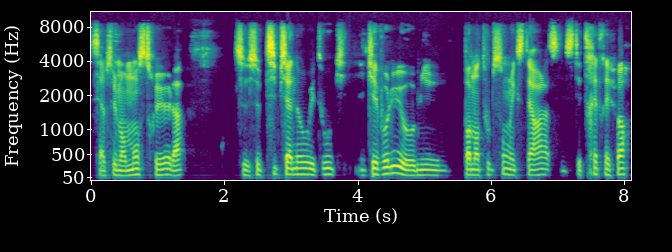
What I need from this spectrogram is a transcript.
c'est absolument monstrueux là. Ce, ce petit piano et tout qui, qui évolue au milieu pendant tout le son etc. C'était très très fort.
